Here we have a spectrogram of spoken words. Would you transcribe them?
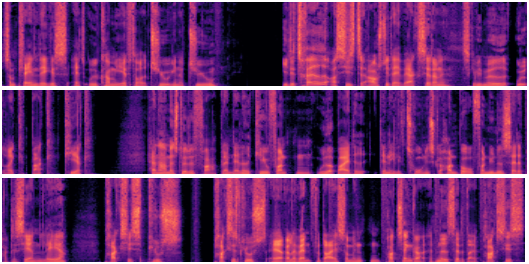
som planlægges at udkomme i efteråret 2021. I det tredje og sidste afsnit af iværksætterne skal vi møde Ulrik Bak Kirk. Han har med støtte fra blandt andet Keofonden udarbejdet den elektroniske håndbog for nynedsatte praktiserende læger, Praxis Plus. Praxis Plus er relevant for dig, som enten påtænker at nedsætte dig i praksis,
